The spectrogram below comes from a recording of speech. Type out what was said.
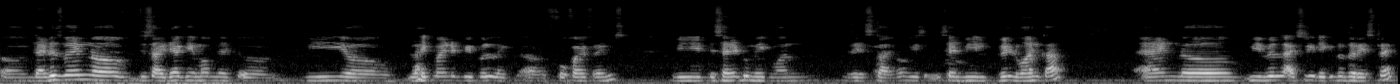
Uh, that is when uh, this idea came up that uh, we uh, like-minded people like uh, four five friends we decided to make one race car you know we, we said we'll build one car and uh, we will actually take it to the racetrack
